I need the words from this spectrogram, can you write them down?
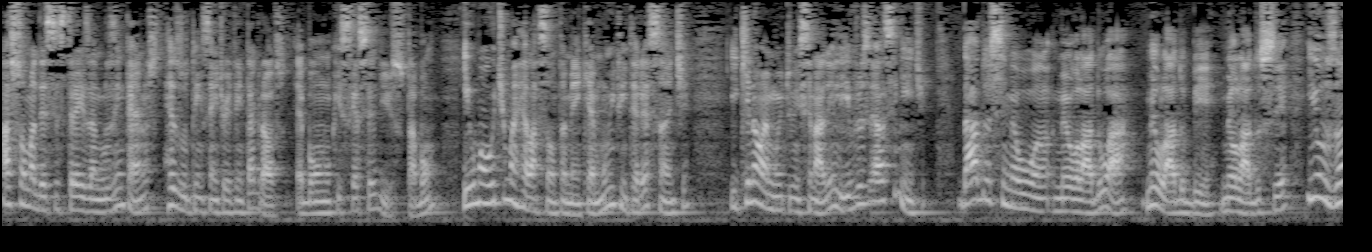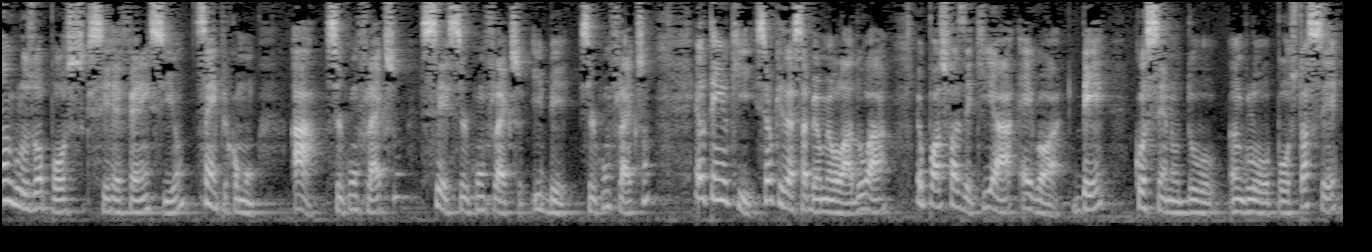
a soma desses três ângulos internos resulta em 180 graus. É bom nunca esquecer disso, tá bom? E uma última relação também que é muito interessante e que não é muito ensinado em livros é a seguinte: dado esse meu, meu lado A, meu lado B, meu lado C e os ângulos opostos que se referenciam, sempre como A circunflexo, C circunflexo e B circunflexo, eu tenho que, se eu quiser saber o meu lado A, eu posso fazer que A é igual a B cosseno do ângulo oposto a C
